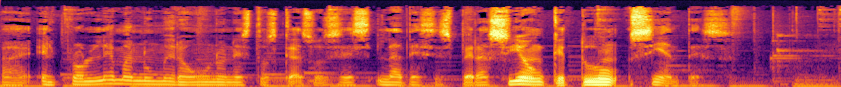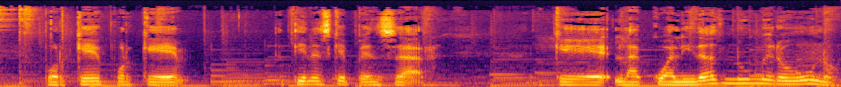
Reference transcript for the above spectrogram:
ah, el problema número uno en estos casos es la desesperación que tú sientes. ¿Por qué? Porque tienes que pensar que la cualidad número uno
